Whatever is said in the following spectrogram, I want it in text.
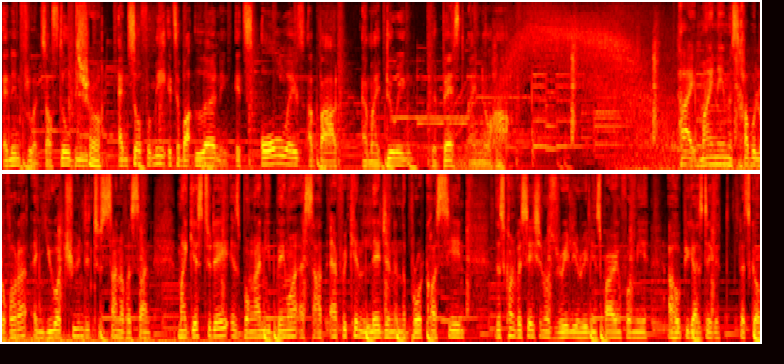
an influence. I'll still be. Sure. And so, for me, it's about learning. It's always about am I doing the best I know how? Hi, my name is Kgabo Legora, and you are tuned into Son of a Son. My guest today is Bongani Bingwa, a South African legend in the broadcast scene. This conversation was really, really inspiring for me. I hope you guys dig it. Let's go.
